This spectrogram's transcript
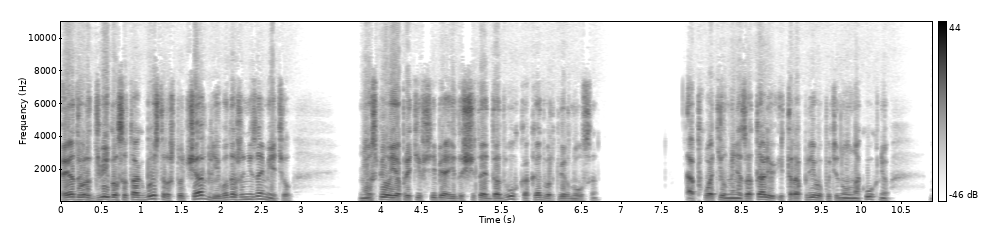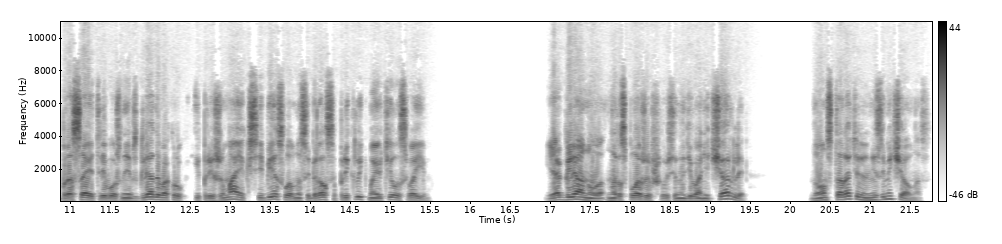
Эдвард двигался так быстро, что Чарли его даже не заметил. Не успел я прийти в себя и досчитать до двух, как Эдвард вернулся. Обхватил меня за талию и торопливо потянул на кухню, бросая тревожные взгляды вокруг и прижимая к себе, словно собирался прикрыть мое тело своим. Я глянула на расположившегося на диване Чарли, но он старательно не замечал нас.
